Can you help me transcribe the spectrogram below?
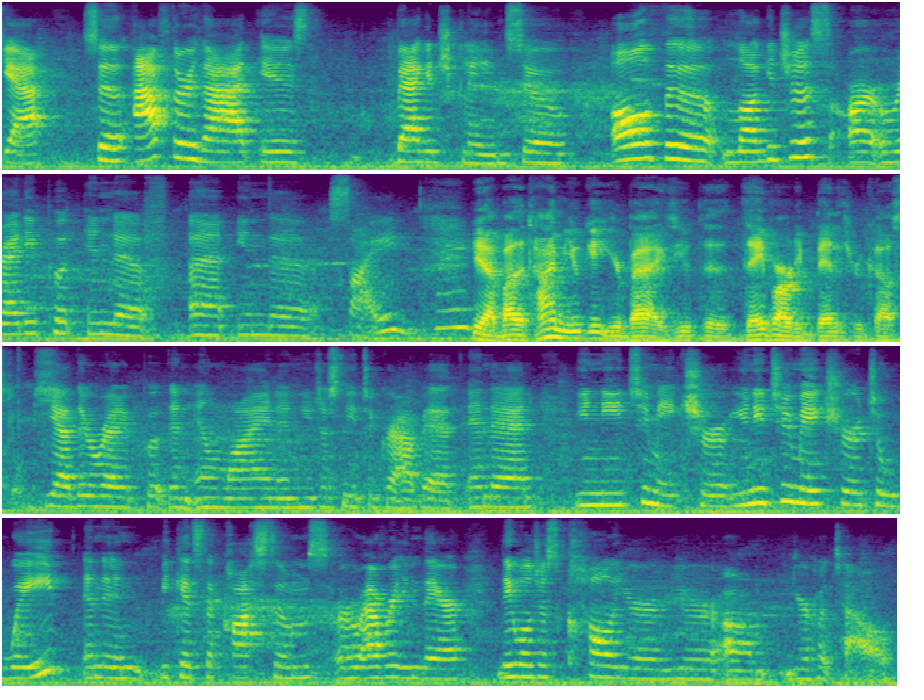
Yeah. So after that is baggage claim. So all the luggages are already put in the uh, in the side. yeah, by the time you get your bags, you the, they've already been through customs. Yeah, they're already put in, in line, and you just need to grab it. And then you need to make sure you need to make sure to wait, and then because the customs or whoever in there, they will just call your your um your hotel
